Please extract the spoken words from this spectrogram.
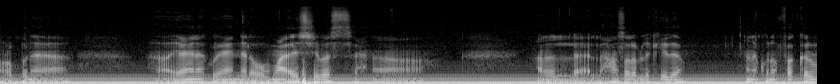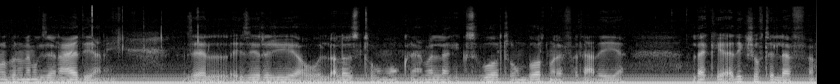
ربنا يعينك ويعيننا لو معلش بس إحنا على ال- اللي حصل قبل كده. انا كنا مفكرين برنامج زي العادي يعني زي الايزيرجي أو الالستوم ممكن يعمل لك export و import ملفات عادية. لكن أديك شفت اللفة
